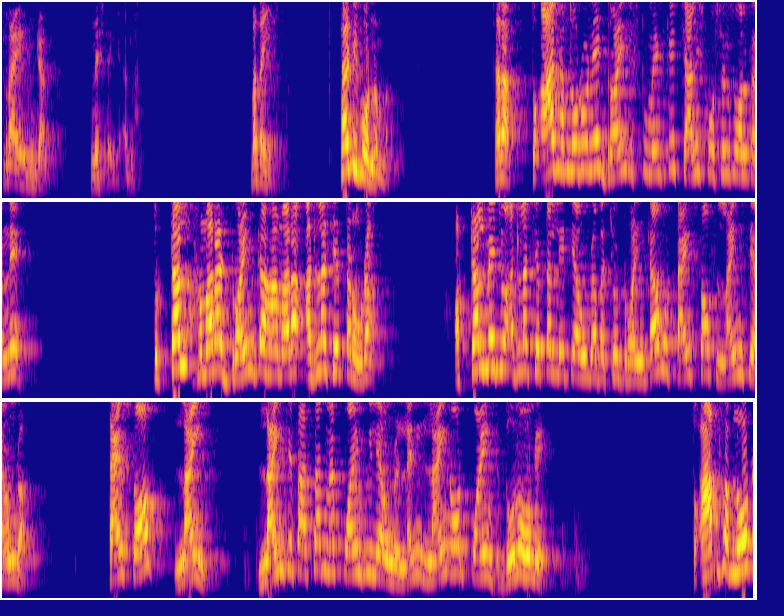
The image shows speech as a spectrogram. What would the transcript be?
ट्राइंगल नेक्स्ट आइए, अगला। बताइए। थर्टी फोर नंबर है ना? तो आज हम लोगों ने ड्राइंग इंस्ट्रूमेंट के 40 क्वेश्चन सॉल्व करने। तो कल हमारा ड्राइंग का हमारा अगला चैप्टर होगा। और कल मैं जो अगला चैप्टर लेके आऊँगा बच्चों ड्राइंग का, वो टाइप्स ऑफ़ लाइन से आऊँगा। टाइप्स ऑफ़ लाइन लाइन के साथ साथ मैं पॉइंट भी ले आऊँगा, यानी लाइन और पॉइंट दोनों होंगे। तो आप सब लोग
